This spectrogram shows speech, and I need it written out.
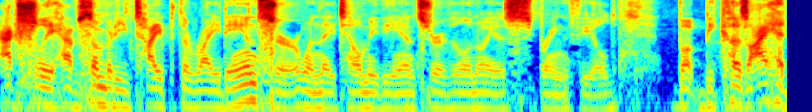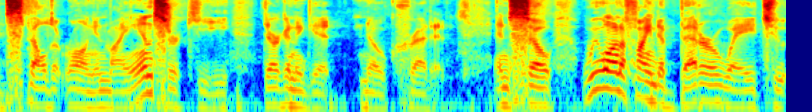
actually have somebody type the right answer when they tell me the answer of Illinois is Springfield but because I had spelled it wrong in my answer key, they're going to get no credit. And so we want to find a better way to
